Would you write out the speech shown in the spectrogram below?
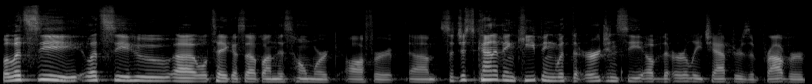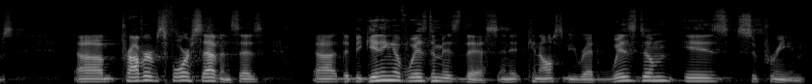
But let's see, let's see who uh, will take us up on this homework offer. Um, so, just kind of in keeping with the urgency of the early chapters of Proverbs, um, Proverbs 4 7 says, uh, The beginning of wisdom is this, and it can also be read Wisdom is supreme.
